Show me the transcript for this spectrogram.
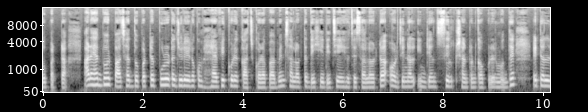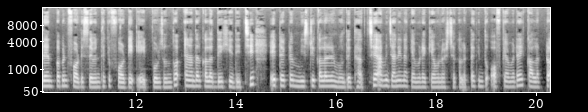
দোপাট্টা। আর হাত ভর পাঁচ হাত দোপাট্টায় পুরোটা জুড়ে এরকম হ্যাভি করে কাজ করা পাবেন। সালোয়ারটা দেখিয়ে দিচ্ছি, এই হচ্ছে সালোয়ারটা। অরিজিনাল ইন্ডিয়ান সিল্ক শান্টন কাপড়ের মধ্যে। এটার লেন্থ পাবেন ফর্টি সেভেন থেকে ফর্টি এইট পর্যন্ত। অ্যানাদার কালার দেখিয়ে দিচ্ছি। এটা একটা মিষ্টি কালারের মধ্যে থাকছে। আমি জানি না ক্যামেরায় কেমন আসছে কালারটা কিন্তু অফ ক্যামেরায় কালারটা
